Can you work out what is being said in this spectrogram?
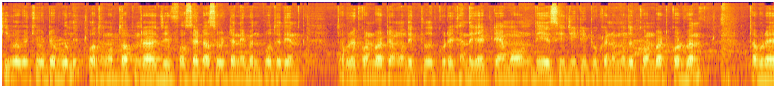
কীভাবে কি ওইটা বলি? প্রথমত আপনারা যে ফসেট আছে ওইটা নেবেন প্রতিদিন। তারপরে কনভার্টের মধ্যে ক্লিক করে এখান থেকে একটা অ্যামাউন্ট দিয়ে সিজিটি টোকেনের মধ্যে কনভার্ট করবেন। তারপরে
